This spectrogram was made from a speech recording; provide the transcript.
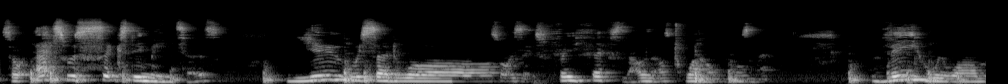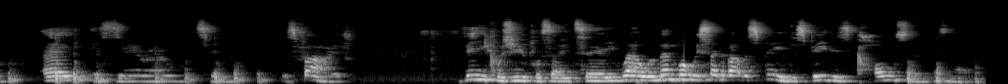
so S was 60 meters. U we said was, what was it? It's 3 fifths now? That was 12, wasn't it? V we want, A is 0, T is 5. V equals U plus AT. Well, remember what we said about the speed. The speed is constant, isn't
